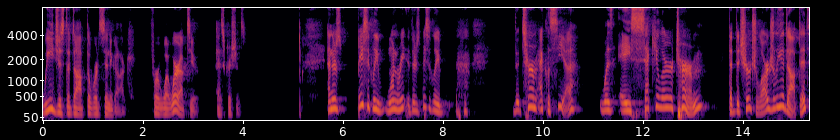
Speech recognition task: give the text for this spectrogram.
we just adopt the word synagogue for what we're up to as Christians? And there's basically one re- there's basically the term ecclesia was a secular term that the church largely adopted.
